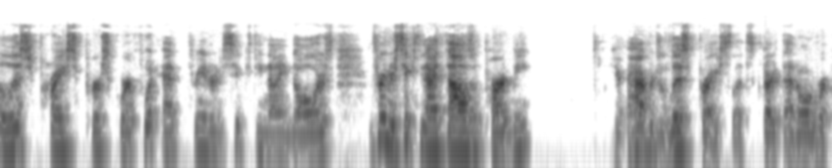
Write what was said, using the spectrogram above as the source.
list price per square foot at $369, 369,000, pardon me. Your average list price, let's start that over.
